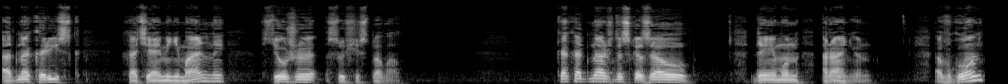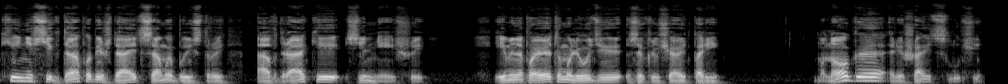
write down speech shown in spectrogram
Однако риск, хотя и минимальный, все же существовал. Как однажды сказал Дэймон Раньон, в гонке не всегда побеждает самый быстрый, а в драке сильнейший. Именно поэтому люди заключают пари. Многое решает случай.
